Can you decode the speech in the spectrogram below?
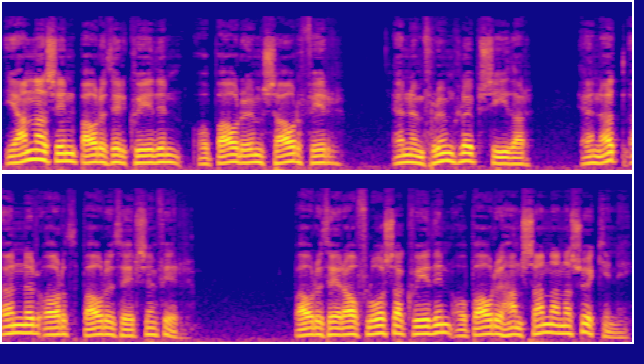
Í annað sinn báru þeir kviðin og báru um sár fyrr en um frumhlaup síðar en öll önnur orð báru þeir sem fyrr. Báru þeir á flosa kviðin og báru hann sannana sökinni.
